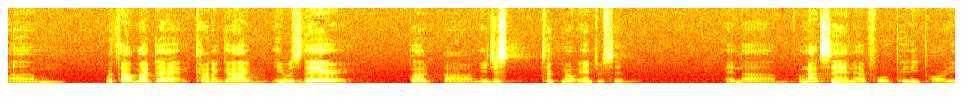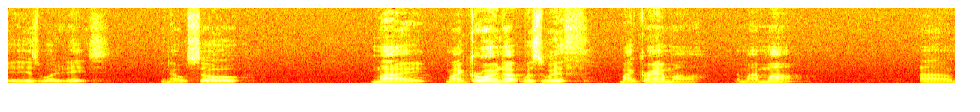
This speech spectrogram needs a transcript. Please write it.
um, without my dad kind of guiding. He was there, but um, he just took no interest in me. And um, I'm not saying that for a pity party. It is what it is, you know. So my my growing up was with my grandma and my mom. Um,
